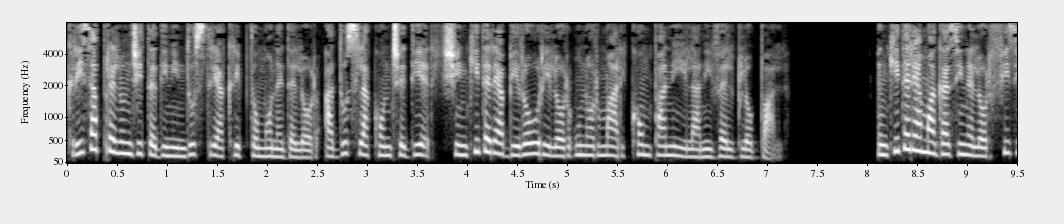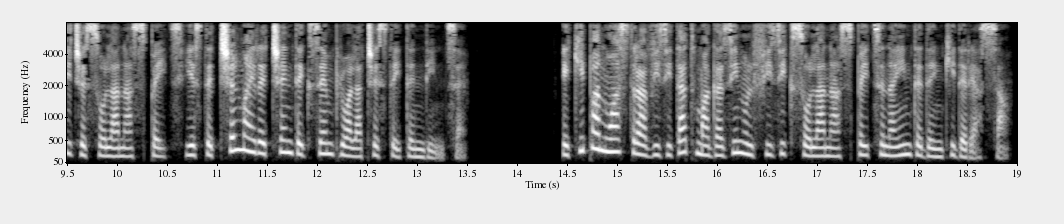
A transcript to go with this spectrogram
Criza prelungită din industria criptomonedelor a dus la concedieri și închiderea birourilor unor mari companii la nivel global. Închiderea magazinelor fizice Solana Space este cel mai recent exemplu al acestei tendințe. Echipa noastră a vizitat magazinul fizic Solana Space înainte de închiderea sa.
